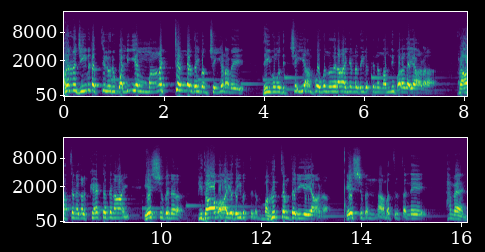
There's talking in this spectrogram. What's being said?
അവരുടെ ജീവിതത്തിൽ ഒരു വലിയ മാറ്റങ്ങൾ ദൈവം ചെയ്യണമേ. ദൈവം അത് ചെയ്യാൻ പോകുന്നതിനായി ഞങ്ങൾ ദൈവത്തിന് നന്ദി പറയുകയാണ്. പ്രാർത്ഥനകൾ കേട്ടതിനായി യേശുവിന് പിതാവായ ദൈവത്തിന് മഹത്വം തരികയാണ്. യേശുവൻ നാമത്തിൽ തന്നെ. അമേൻ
